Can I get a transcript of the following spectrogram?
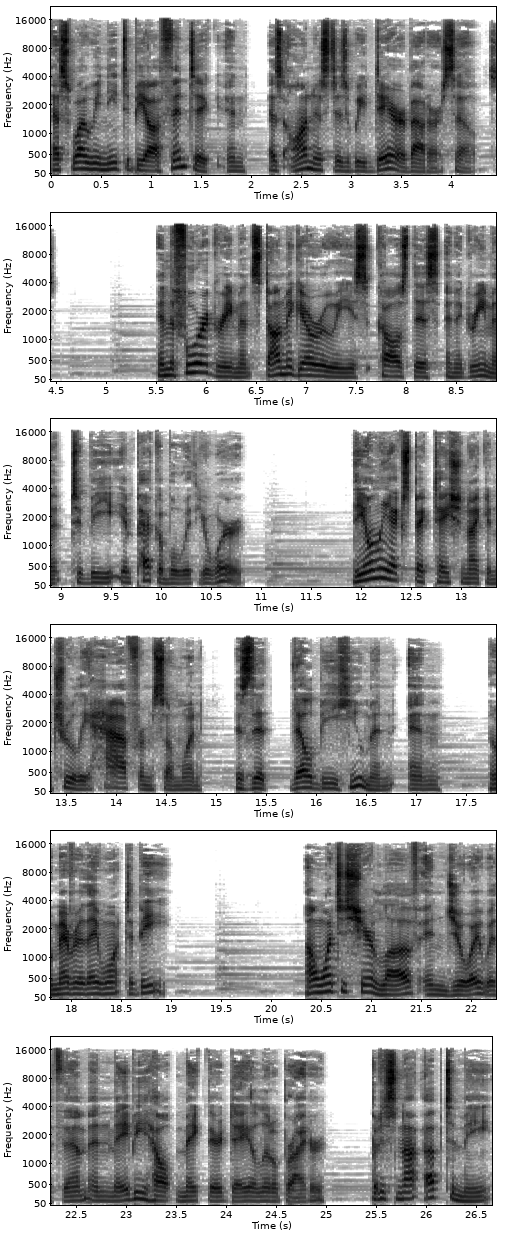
That's why we need to be authentic and as honest as we dare about ourselves. In the four agreements, Don Miguel Ruiz calls this an agreement to be impeccable with your word. The only expectation I can truly have from someone is that they'll be human and whomever they want to be. I want to share love and joy with them and maybe help make their day a little brighter, but it's not up to me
